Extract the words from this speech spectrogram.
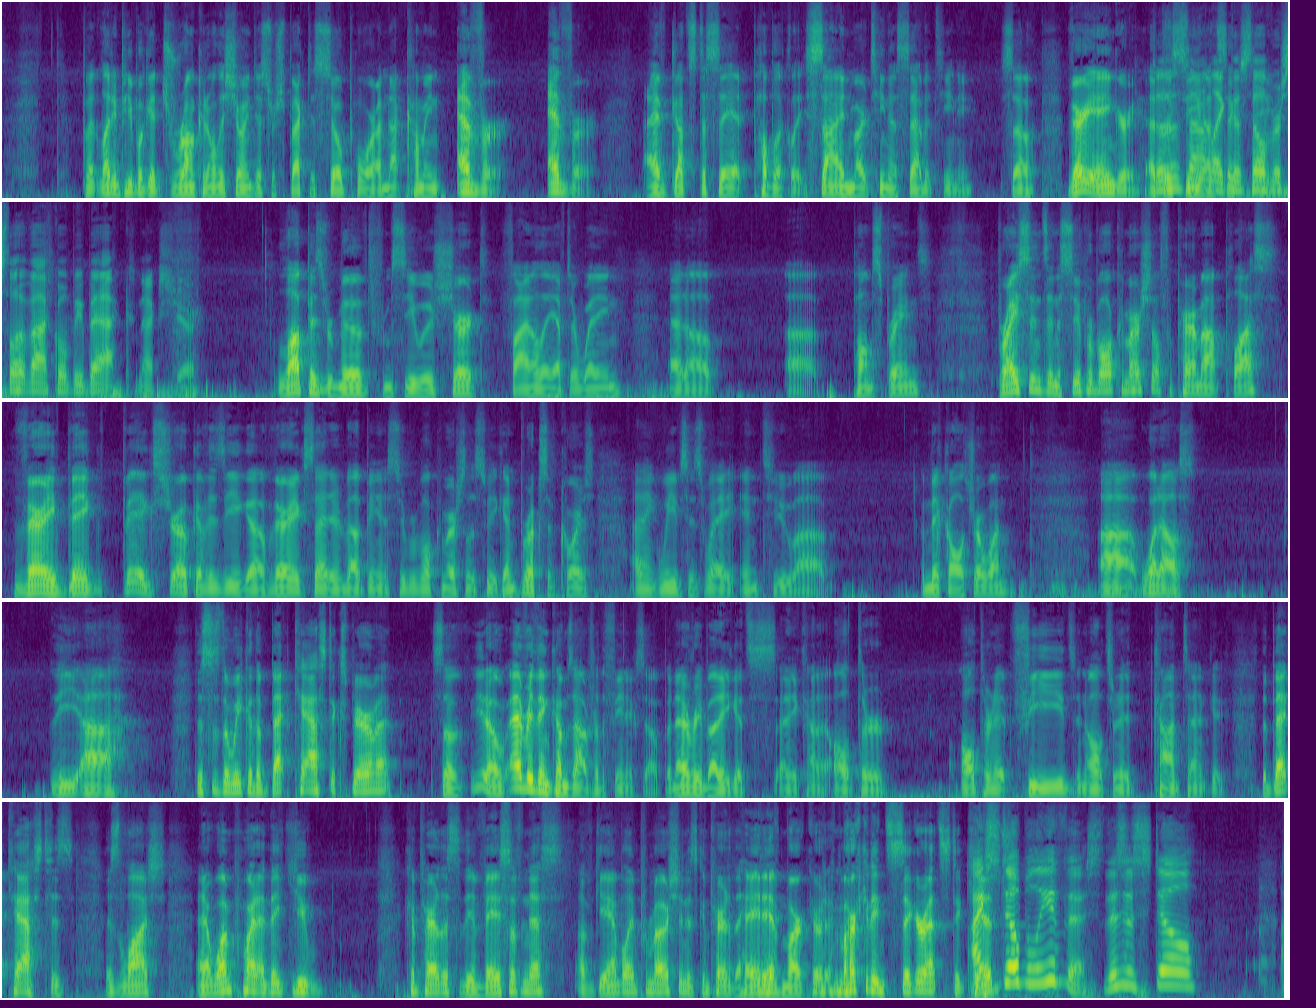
But letting people get drunk and only showing disrespect is so poor. I'm not coming ever, ever. I have guts to say it publicly. Signed Martina Sabbatini. So very angry at the Doesn't scene sound like 16. the Silver Slovak will be back next year. Lupp is removed from Siwoo's shirt finally after winning at uh, uh, Palm Springs. Bryson's in a Super Bowl commercial for Paramount Plus. Very big, big stroke of his ego. Very excited about being a Super Bowl commercial this weekend. Brooks, of course, I think weaves his way into uh, a Mich Ultra one. Uh, what else? The uh, this is the week of the Betcast experiment. So you know everything comes out for the Phoenix Open. Everybody gets any kind of altered, alternate feeds and alternate content. The Betcast is is launched, and at one point I think you compare this to the invasiveness of gambling promotion as compared to the heyday of market, marketing cigarettes to kids. I still believe this. This is still.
